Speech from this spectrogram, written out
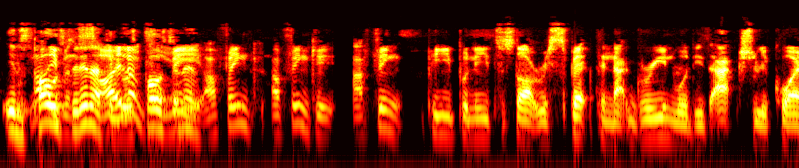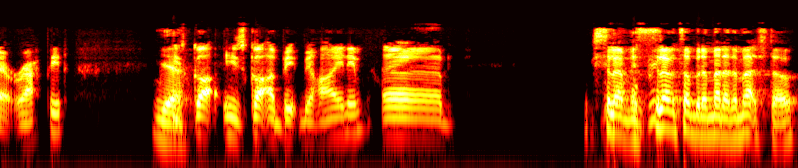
it's Not posted in. I think it was posted me. in. I think I think it, I think people need to start respecting that Greenwood is actually quite rapid. Yeah, He's got he's got a bit behind him. Um, still haven't, still haven't told me the man of the match though.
